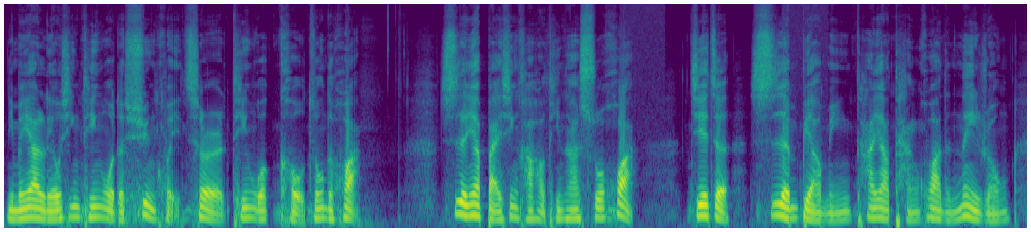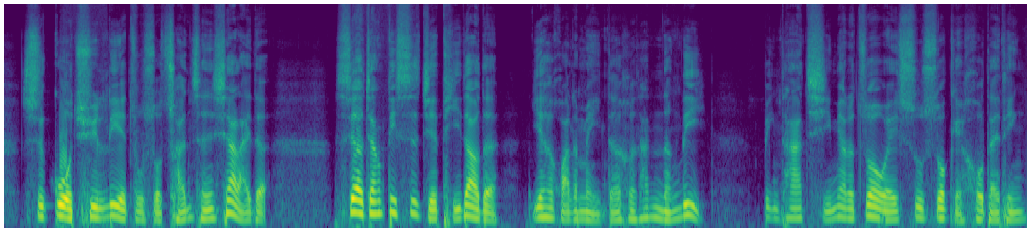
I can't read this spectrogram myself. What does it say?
你们要留心听我的训诲，侧耳听我口中的话。”诗人要百姓好好听他说话。接着，诗人表明他要谈话的内容是过去列祖所传承下来的，是要将第四节提到的耶和华的美德和他的能力，并他奇妙的作为诉说给后代听。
